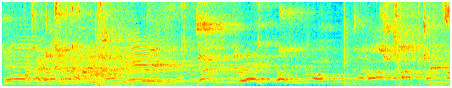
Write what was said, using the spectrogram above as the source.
Yeah, 93, 93, 93. There you go. Up, up, there you go.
